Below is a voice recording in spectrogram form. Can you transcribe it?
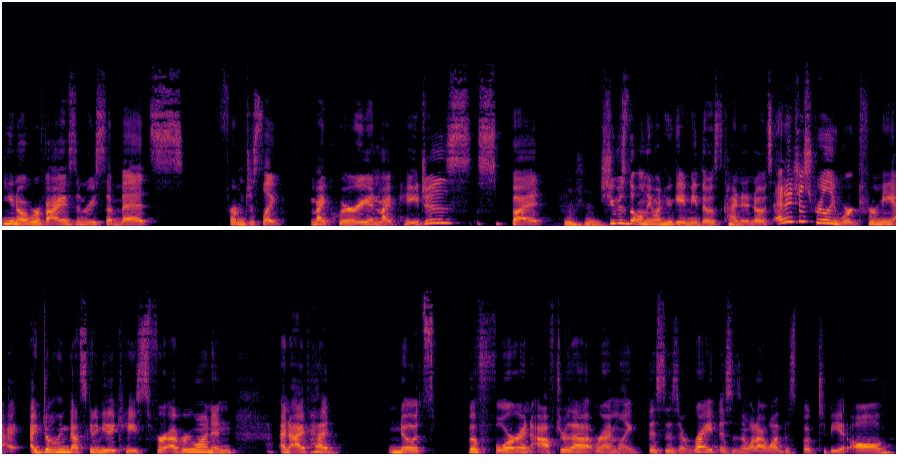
you know revise and resubmits from just like my query and my pages, but mm-hmm. she was the only one who gave me those kind of notes, and it just really worked for me. I, I don't think that's going to be the case for everyone, and and I've had notes before and after that where I'm like, this isn't right. This isn't what I want this book to be at all.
